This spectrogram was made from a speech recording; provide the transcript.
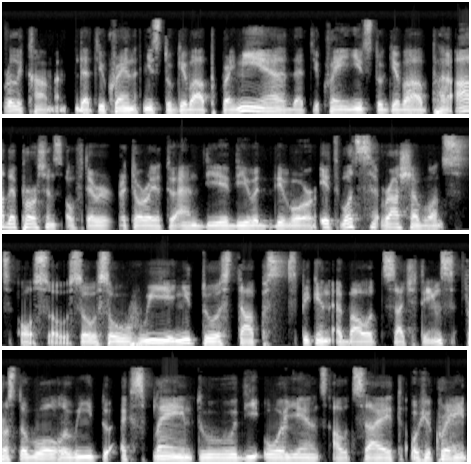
really common that Ukraine needs to give up Crimea, that Ukraine needs to give up uh, other portions of territory to end the, the, the war. It's what Russia wants also. So, so we need to stop speaking about such things, first of all, we need to explain to the audience outside of Ukraine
